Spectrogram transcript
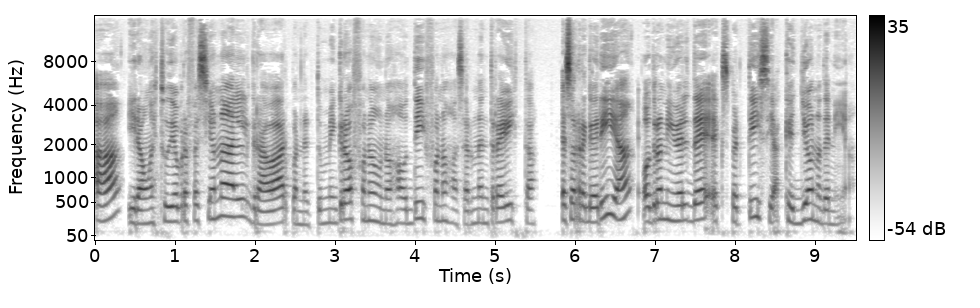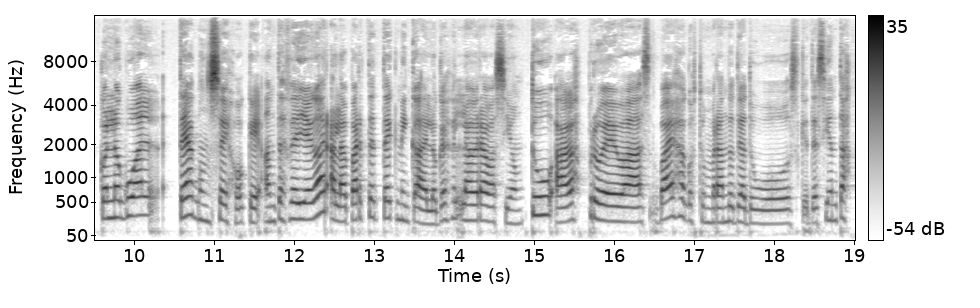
a ir a un estudio profesional, grabar, ponerte un micrófono, unos audífonos, hacer una entrevista. Eso requería otro nivel de experticia que yo no tenía. Con lo cual te aconsejo que antes de llegar a la parte técnica de lo que es la grabación, tú hagas pruebas, vayas acostumbrándote a tu voz, que te sientas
